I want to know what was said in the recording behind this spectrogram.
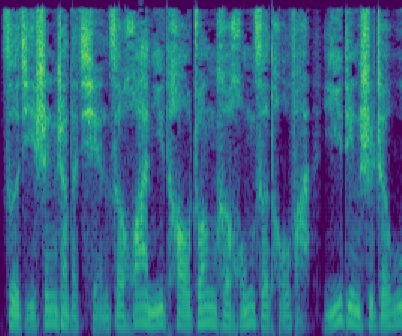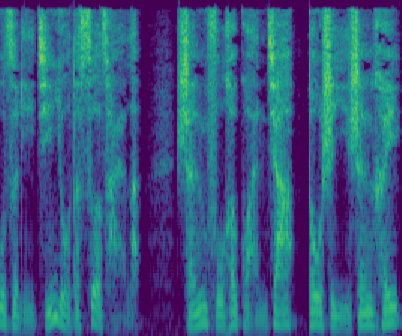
自己身上的浅色花呢套装和红色头发，一定是这屋子里仅有的色彩了。神父和管家都是一身黑。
